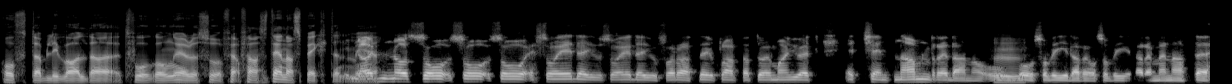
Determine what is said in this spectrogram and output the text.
ofta blir valda två gånger och så fanns den aspekten med? Ja, no, så, så, så, så, är det ju, så är det ju för att det är ju klart att då är man ju ett, ett känt namn redan och, mm. och, så vidare och så vidare men att, eh,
